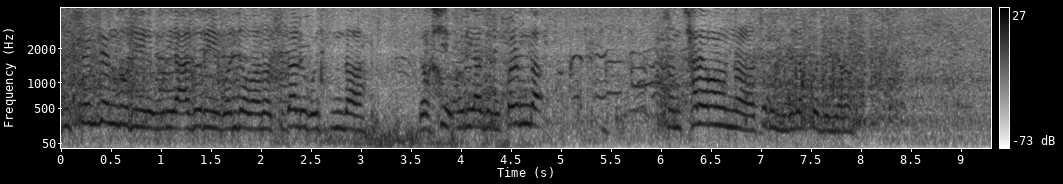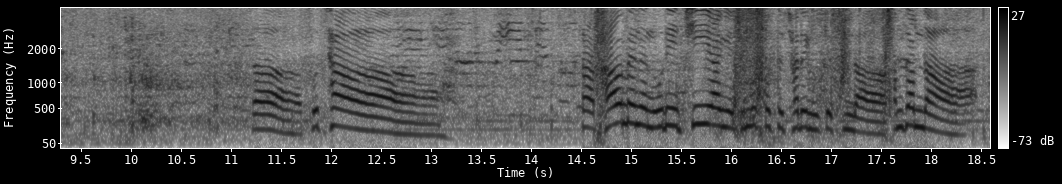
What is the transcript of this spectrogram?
우리 쌩쌩돌이, 우리 아들이 먼저 와서 기다리고 있습니다. 역시 우리 아들이 빠릅니다. 전 촬영하느라 조금 늦었거든요. 자, 도착. 자, 다음에는 우리 지희 양의 중국 코스 촬영이 있겠습니다. 감사합니다.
